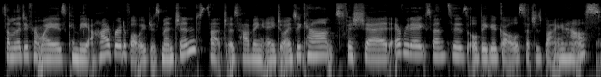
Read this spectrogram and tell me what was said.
Some of the different ways can be a hybrid of what we've just mentioned, such as having a joint account for shared everyday expenses or bigger goals, such as buying a house.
